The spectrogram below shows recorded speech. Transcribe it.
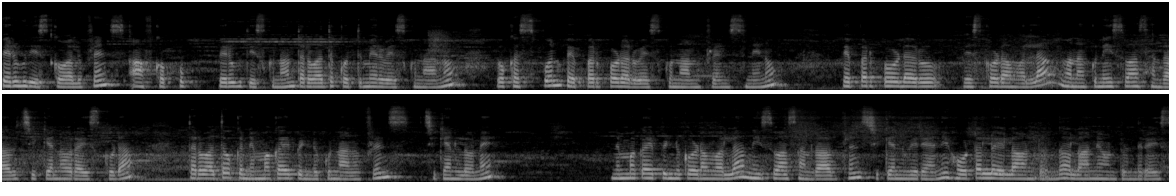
పెరుగు తీసుకోవాలి. ఫ్రెండ్స్ హాఫ్ కప్పు పెరుగు తీసుకున్నాను. తర్వాత కొత్తిమీర వేసుకున్నాను. ఒక స్పూన్ పెప్పర్ పౌడర్ వేసుకున్నాను ఫ్రెండ్స్ నేను. పెప్పర్ పౌడరు వేసుకోవడం వల్ల మనకు నిశ్వాసం రాదు చికెన్ రైస్ కూడా. తర్వాత ఒక నిమ్మకాయ పిండుకున్నాను ఫ్రెండ్స్ చికెన్లోనే. నిమ్మకాయ పిండుకోవడం వల్ల నిశ్వాసం రాదు ఫ్రెండ్స్ చికెన్ బిర్యానీ. హోటల్లో ఎలా ఉంటుందో అలానే ఉంటుంది రైస్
